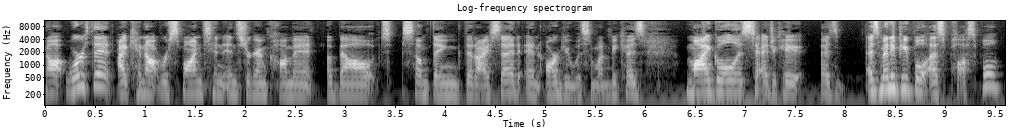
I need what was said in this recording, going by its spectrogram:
not worth it. I cannot respond to an Instagram comment about something that I said and argue with someone because my goal is to educate as as many people as possible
